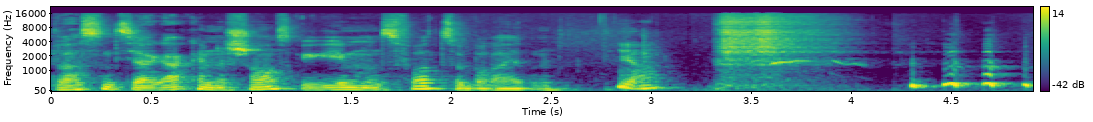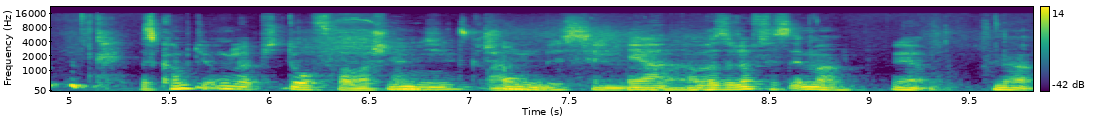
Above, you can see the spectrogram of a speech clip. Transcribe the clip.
Du hast uns ja gar keine Chance gegeben, uns vorzubereiten. Ja. Das kommt dir unglaublich doof vor, wahrscheinlich jetzt gerade. Schon ein bisschen. Ja, aber so läuft das immer. Ja. Ja.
